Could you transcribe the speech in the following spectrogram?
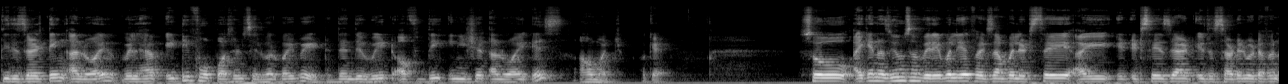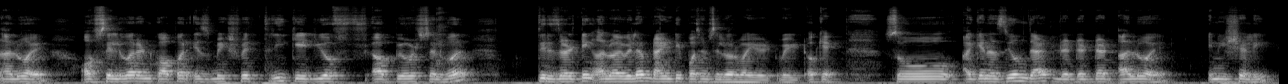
the resulting alloy will have 84% silver by weight. Then the weight of the initial alloy is how much? Okay so I can assume some variable here. For example, let's say I it, it says that if a certain weight of an alloy of silver and copper is mixed with 3 kg of uh, pure silver, the resulting alloy will have 90% silver by weight. Okay, so I can assume that that, that, that alloy initially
